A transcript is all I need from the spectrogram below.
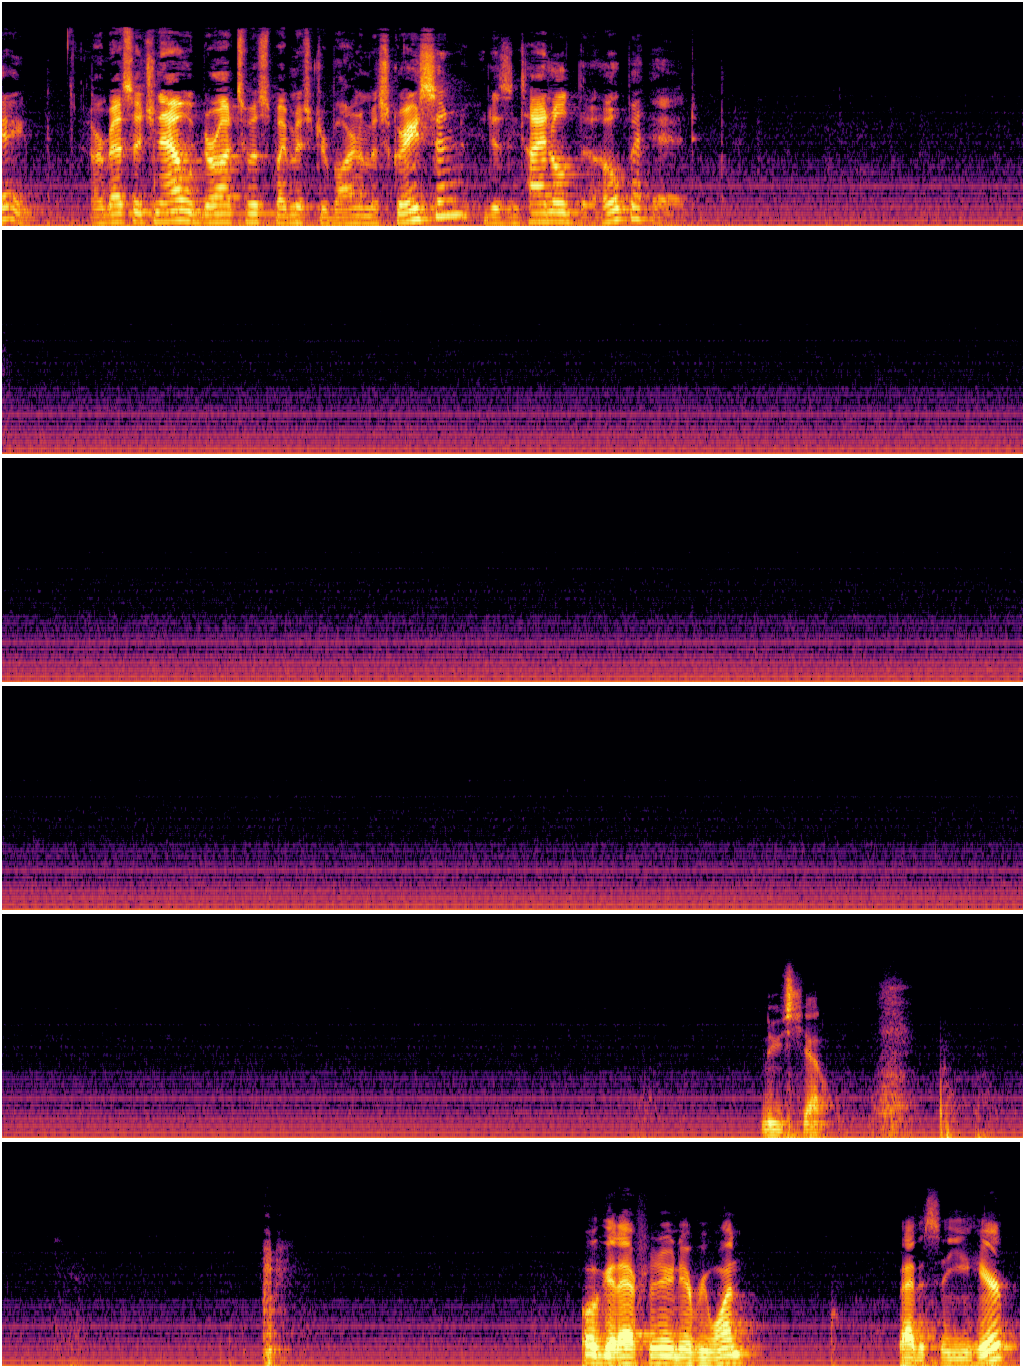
Okay, our message now will be brought to us by Mr. Barnabas Grayson. It is entitled The Hope Ahead. News Channel. Well, good afternoon, everyone. Glad to see you here.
